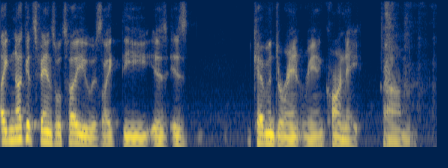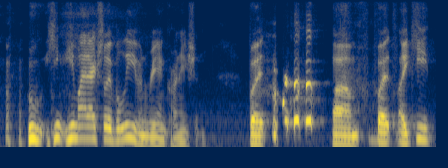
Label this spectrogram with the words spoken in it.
like Nuggets fans will tell you is like the is is Kevin Durant reincarnate. Um, who he, he might actually believe in reincarnation, but um, but like he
